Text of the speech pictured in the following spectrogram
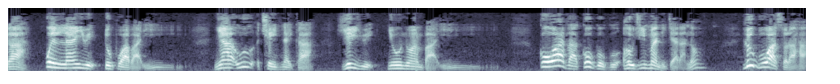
ကားပွင့်လန်း၍တိုးပွားပါ၏ညာဦးအချိန်၌ကားရိပ်၍ညှိုးနွမ်းပါ၏ ကိုကသာကိုကိုကိုအဟုတ်ကြီးမှတ်နေကြတာနော်လူဘဝဆိုတာဟာ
